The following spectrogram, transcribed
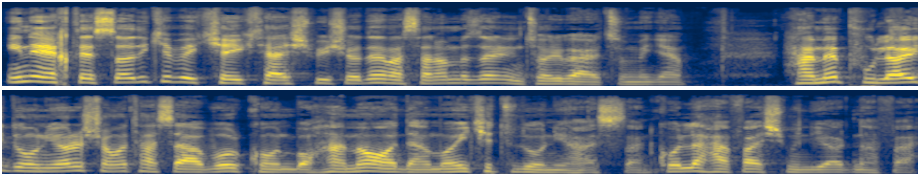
این اقتصادی که به کیک تشبیه شده مثلا بذارین اینطوری براتون میگم. همه پولای دنیا رو شما تصور کن با همه آدمایی که تو دنیا هستن. کل 7 میلیارد نفر.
